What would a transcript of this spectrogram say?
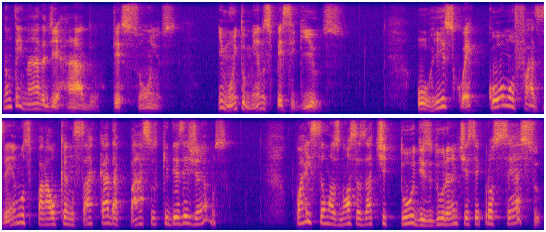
Não tem nada de errado ter sonhos e muito menos persegui-los. O risco é como fazemos para alcançar cada passo que desejamos. Quais são as nossas atitudes durante esse processo?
